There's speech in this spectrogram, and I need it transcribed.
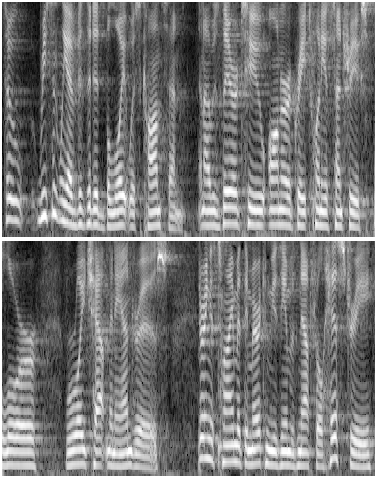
So recently I visited Beloit, Wisconsin, and I was there to honor a great 20th century explorer, Roy Chapman Andrews. During his time at the American Museum of Natural History,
